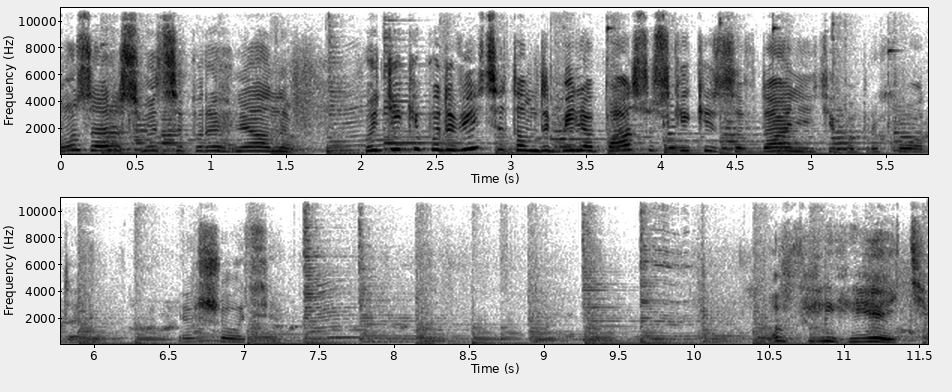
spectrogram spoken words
Ну, зараз ми це переглянемо. Ви тільки подивіться там, де біля пасу, скільки завдань, типу, приходить. Я в шоці. Офігеть.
